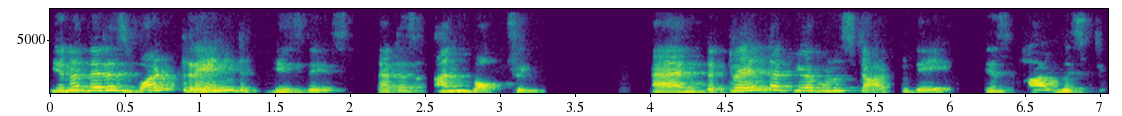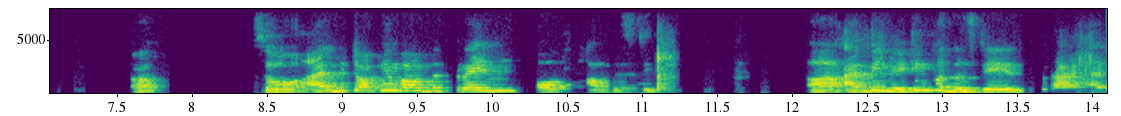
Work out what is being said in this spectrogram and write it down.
you know, there is one trend these days that is unboxing. And the trend that we are going to start today is harvesting. Uh, so I'll be talking about the trend of harvesting. Uh, I've been waiting for this day because I had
